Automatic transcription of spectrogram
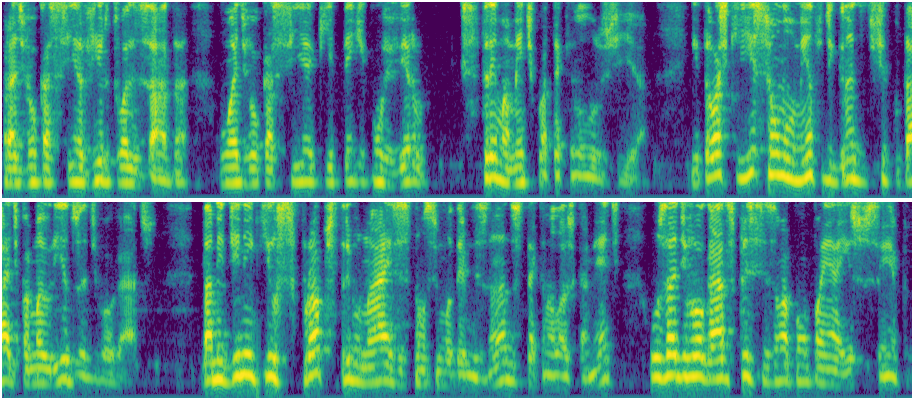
para a advocacia virtualizada, uma advocacia que tem que conviver extremamente com a tecnologia. Então, acho que isso é um momento de grande dificuldade para a maioria dos advogados. Da medida em que os próprios tribunais estão se modernizando tecnologicamente, os advogados precisam acompanhar isso sempre.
